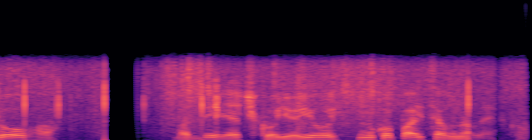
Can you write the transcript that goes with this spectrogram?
довга. Бадилячко, йой-йой. Ну копається вона легко.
